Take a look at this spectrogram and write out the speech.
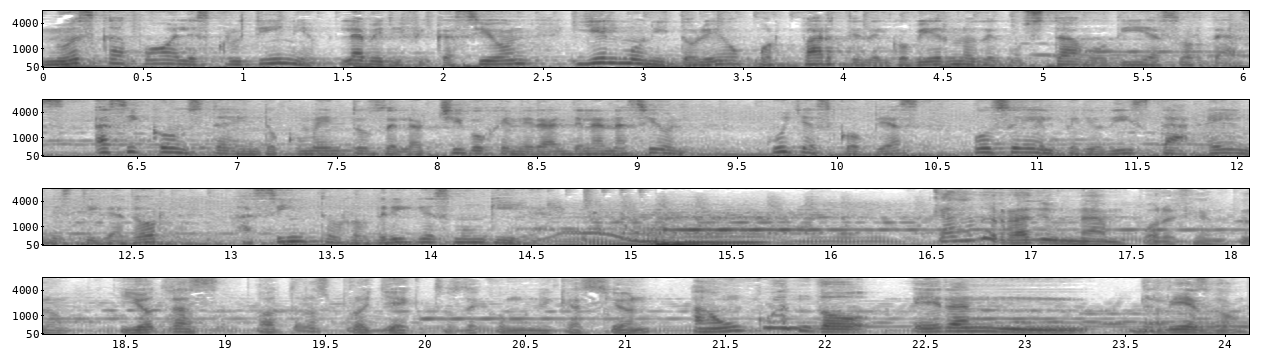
no escapó al escrutinio, la verificación y el monitoreo por parte del gobierno de Gustavo Díaz Ordaz. Así consta en documentos del Archivo General de la Nación, cuyas copias posee el periodista e investigador Jacinto Rodríguez Munguía. Caso de Radio UNAM, por ejemplo, y otros proyectos de comunicación, aun cuando eran de riesgo,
